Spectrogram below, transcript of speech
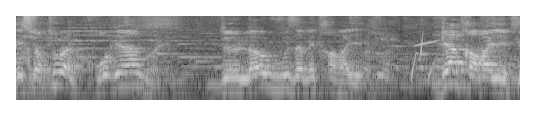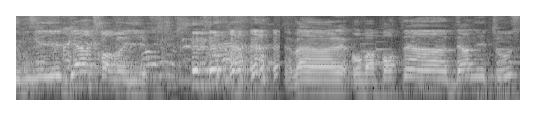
Et surtout, elle provient de là où vous avez travaillé. Bien travaillé, que vous ayez bien travaillé. Eh ben, on va porter un dernier toast.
